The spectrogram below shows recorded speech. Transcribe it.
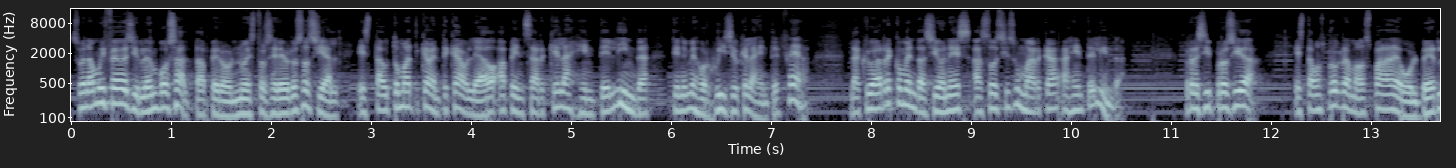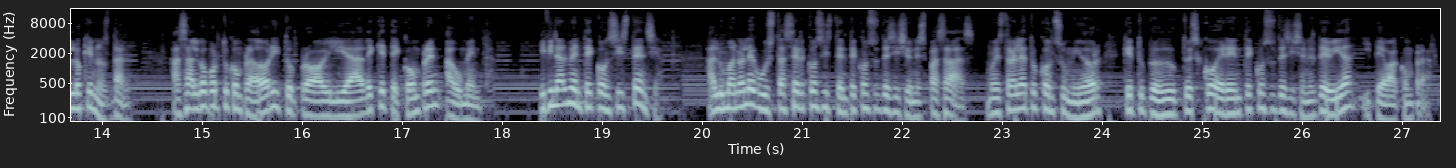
Suena muy feo decirlo en voz alta, pero nuestro cerebro social está automáticamente cableado a pensar que la gente linda tiene mejor juicio que la gente fea. La cruda recomendación es asocie su marca a gente linda. Reciprocidad. Estamos programados para devolver lo que nos dan. Haz algo por tu comprador y tu probabilidad de que te compren aumenta. Y finalmente, consistencia. Al humano le gusta ser consistente con sus decisiones pasadas. Muéstrale a tu consumidor que tu producto es coherente con sus decisiones de vida y te va a comprar.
